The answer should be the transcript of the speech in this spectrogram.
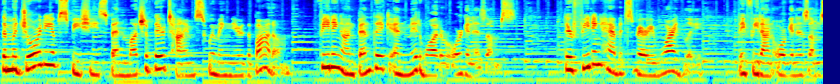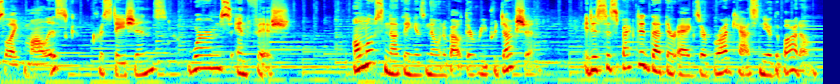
The majority of species spend much of their time swimming near the bottom, feeding on benthic and midwater organisms. Their feeding habits vary widely. They feed on organisms like mollusk, crustaceans, worms, and fish. Almost nothing is known about their reproduction. It is suspected that their eggs are broadcast near the bottom.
